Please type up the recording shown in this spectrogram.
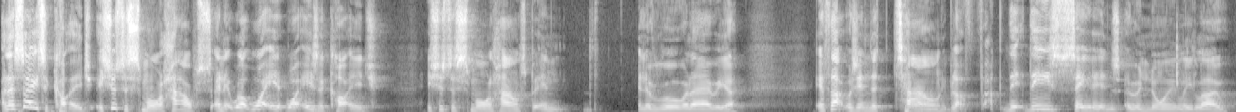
and I say it's a cottage. It's just a small house, and it. Well, what is, what is a cottage? It's just a small house, but in in a rural area. If that was in the town, you'd be like, "Fuck, th- these ceilings are annoyingly low."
